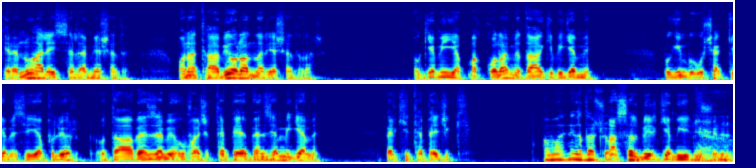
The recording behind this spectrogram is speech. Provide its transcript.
Gene Nuh Aleyhisselam yaşadı. Ona tabi olanlar yaşadılar. O gemiyi yapmak kolay mı? Dağ gibi gemi. Bugün bir uçak gemisi yapılıyor. O dağa benzemiyor. Ufacık tepeye benzeyen bir gemi. Belki tepecik. Ama ne kadar çok Nasıl bir gemiyi Ya, düşünün.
